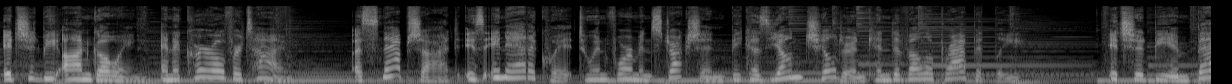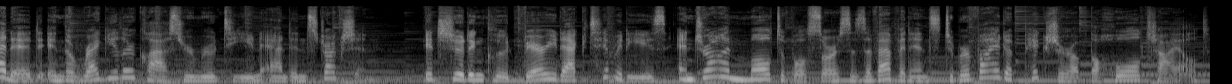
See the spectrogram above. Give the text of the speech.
It should be ongoing and occur over time a snapshot is inadequate to inform instruction because young children can develop rapidly. It should be embedded in the regular classroom routine and instruction. It should include varied activities and draw on multiple sources of evidence to provide a picture of the whole child.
